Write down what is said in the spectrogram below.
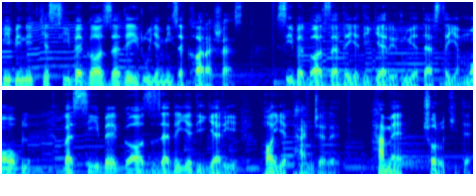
می‌بینید که سیب گاز زده ای روی میز کارش است. سیب گاز زده دیگری روی دسته مبل و سیب گاز زده دیگری پای پنجره. همه چروکیده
